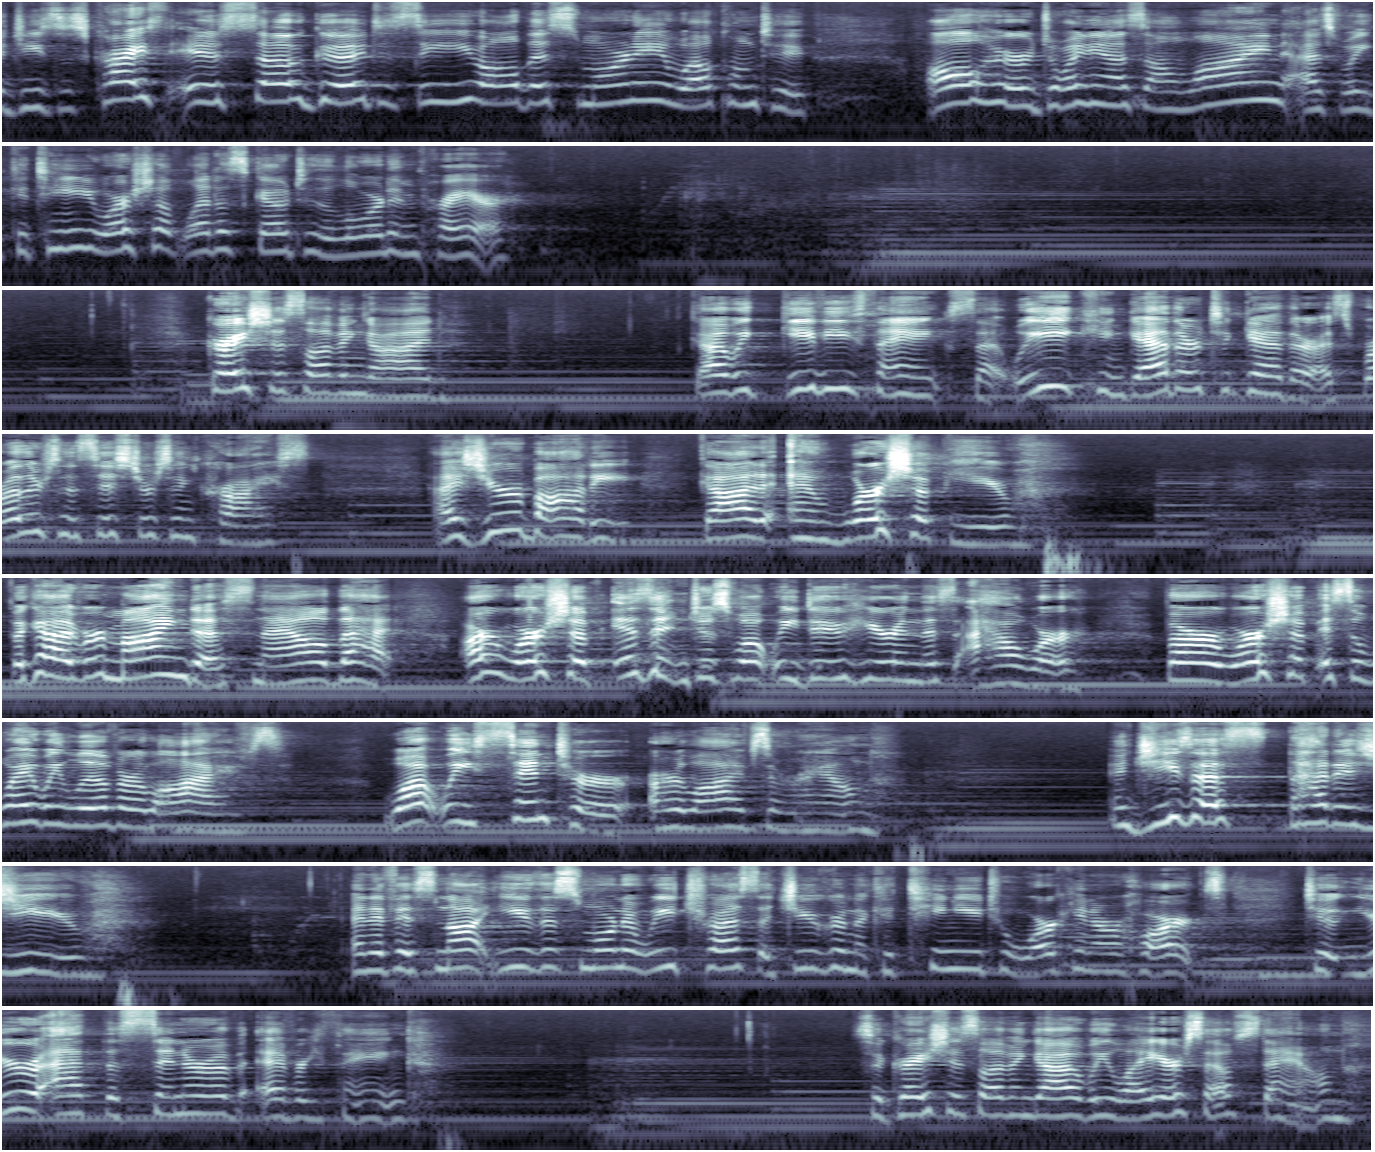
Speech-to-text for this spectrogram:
of Jesus Christ. It is so good to see you all this morning. Welcome to all who are joining us online as we continue to worship. Let us go to the Lord in prayer. Gracious, loving God, God, we give you thanks that we can gather together as brothers and sisters in Christ, as your body, God, and worship you. But God, remind us now that our worship isn't just what we do here in this hour, but our worship is the way we live our lives, what we center our lives around. And Jesus, that is you. And if it's not you this morning, we trust that you're going to continue to work in our hearts till you're at the center of everything. So, gracious, loving God, we lay ourselves down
